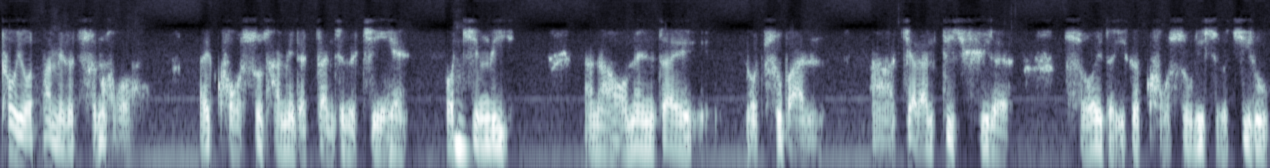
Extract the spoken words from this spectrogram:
透过他们的存活来口述他们的战争的经验和经历。那我们在有出版啊，江南地区的所谓的一个口述历史的记录，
